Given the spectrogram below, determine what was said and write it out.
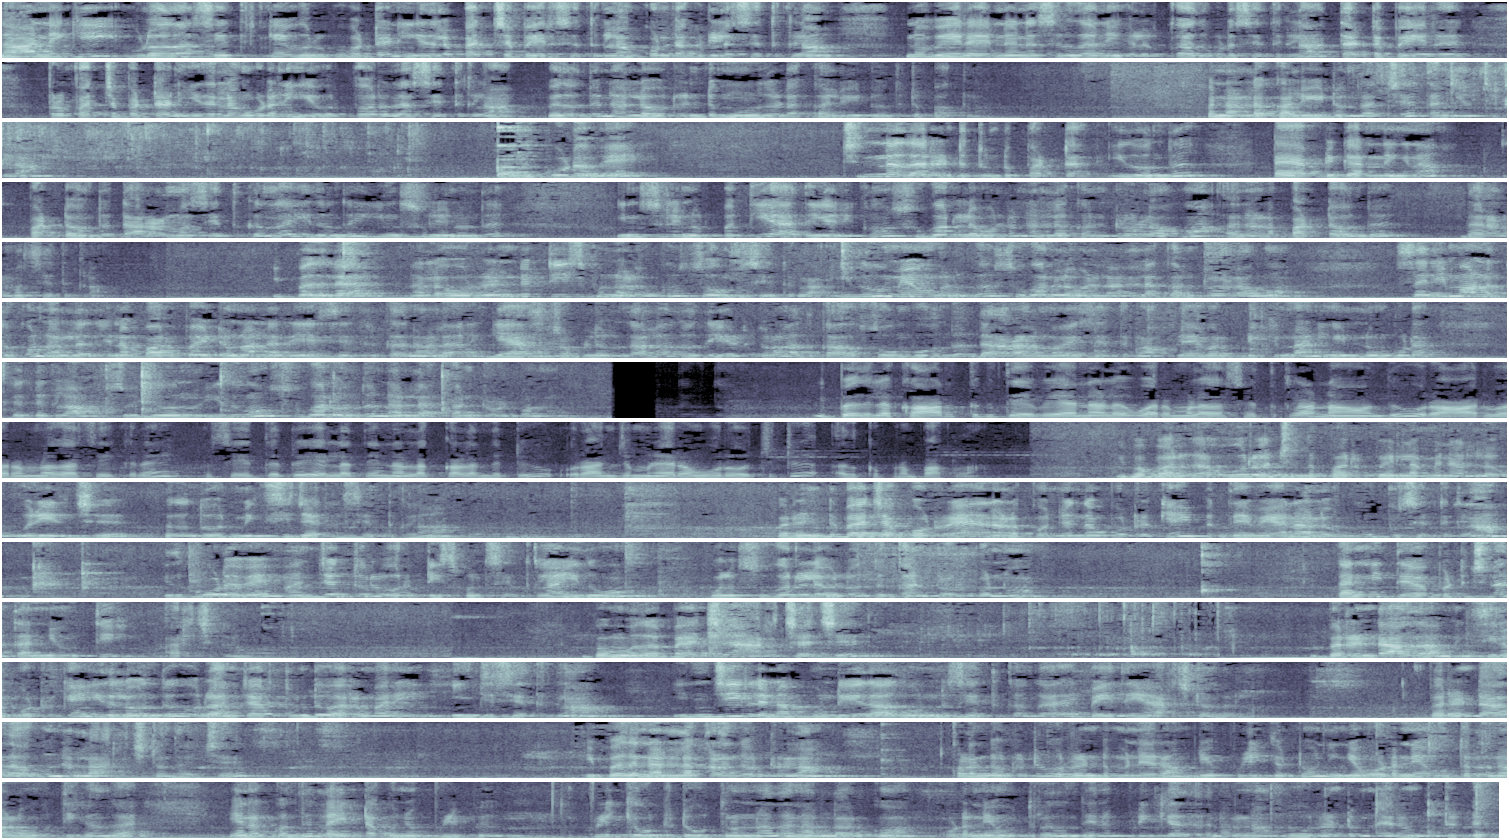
நான் அன்னைக்கு இவ்வளோதான் சேர்த்துருக்கேன். விருப்பப்பட்ட நீங்கள் இதில் பச்சை பயிறு சேர்த்துக்கலாம். கொண்டக்கடலை சேர்த்துக்கலாம். இன்னும் வேறு என்னென்ன சிறுதானியங்கள் இருக்கோ அது கூட சேர்த்துக்கலாம். தட்டைப்பயிறு அப்புறம் பச்சை பட்டாணி இதெல்லாம் கூட நீங்கள் விருப்பம் இருந்தால் சேர்த்துக்கலாம். இது வந்து நல்லா ஒரு ரெண்டு மூணு தடவை கழுவிட்டு வந்துட்டு பார்க்கலாம். இப்போ நல்லா கழுவிட்டு வந்தாச்சு. தண்ணி ஊற்றிக்கலாம் அது கூடவே சின்னதாக ரெண்டு துண்டு பட்டை. இது வந்து டயாப்டிக்காக இருந்தீங்கன்னா பட்டை வந்து தாராளமாக சேர்த்துக்கோங்க. இது வந்து இன்சுலின் வந்து இன்சுலின் உற்பத்தியை அதிகரிக்கும். சுகர் லெவலும் நல்லா கண்ட்ரோல் ஆகும். அதனால் பட்டை வந்து தாராளமாக சேர்த்துக்கலாம். இப்போ இதில் நல்லா ஒரு ரெண்டு டீஸ்பூன் அளவுக்கு சோம்பு சேர்த்துக்கலாம். இதுவுமே உங்களுக்கு சுகர் லெவல் நல்லா கண்ட்ரோல் ஆகும். செரிமானத்துக்கும் நல்லது. ஏன்னா பருப்பு ஐட்டம்லாம் நிறைய சேர்த்துருக்கிறதுனால கேஸ் ட்ரபிள் இருந்தாலும் அது வந்து எடுத்துரும். அதுக்காக சோம்பு வந்து தாராளமாகவே சேர்த்துக்கலாம். ஃப்ளேவர் பிடிக்கும்னா நீங்கள் இன்னும் கூட சேர்த்துக்கலாம். ஸோ இது வந்து இதுவும் சுகர் வந்து நல்லா கண்ட்ரோல் பண்ணும். இப்போ இதில் காரத்துக்கு தேவையான அளவு வரமிளகா சேர்த்துக்கலாம். நான் வந்து ஒரு ஆறு வரமிளகா சேர்க்குறேன். இப்போ சேர்த்துட்டு எல்லாத்தையும் நல்லா கலந்துட்டு ஒரு அஞ்சு மணி நேரம் ஊற வச்சுட்டு அதுக்கப்புறம் பார்க்கலாம். இப்போ பாருங்கள் ஊற வச்சிருந்த பருப்பு எல்லாமே நல்லா ஊறிடுச்சு. இப்போ வந்து ஒரு மிக்சி ஜாரில் சேர்த்துக்கலாம். இப்போ ரெண்டு பேட்சாக போடுறேன். அதனால் கொஞ்சம் தான் போட்டிருக்கேன். இப்போ தேவையான அளவுக்கு உப்பு சேர்த்துக்கலாம். இது கூடவே மஞ்சத்தூள் ஒரு டீஸ்பூன் சேர்த்துக்கலாம். இதுவும் உங்களுக்கு சுகர் லெவல் வந்து கண்ட்ரோல் பண்ணும். தண்ணி தேவைப்பட்டுச்சுன்னா தண்ணி ஊற்றி அரைச்சிக்கலாம். இப்போ முதல் பேட்சு அரைச்சாச்சு. இப்போ ரெண்டாவதாக மிக்சியில் போட்டிருக்கேன். இதில் வந்து ஒரு அஞ்சாறு துண்டு வர மாதிரி இஞ்சி சேர்த்துக்கலாம். இஞ்சி இல்லைன்னா பூண்டு ஏதாவது ஒன்று சேர்த்துக்கோங்க. இப்போ இதையும் அரைச்சிட்டு வந்துடலாம். இப்போ ரெண்டாவதாகவும் நல்லா அரைச்சிட்டு வந்தாச்சு. இப்போ அதை நல்லா கலந்து விட்டுடலாம் கலந்து விட்டுட்டு ஒரு ரெண்டு மணி நேரம் அப்படியே புளிக்கட்டும். நீங்கள் உடனே ஊற்றுறதுனாலும் ஊற்றிக்கோங்க எனக்கு வந்து லைட்டாக கொஞ்சம் புளிப்பு புளிக்க விட்டுட்டு ஊற்றுனோம்னா தான் நல்லாயிருக்கும். உடனே ஊற்றுறது வந்து எனக்கு பிடிக்காது. அதனால் நான் வந்து ஒரு ரெண்டு மணி நேரம் விட்டுட்டு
